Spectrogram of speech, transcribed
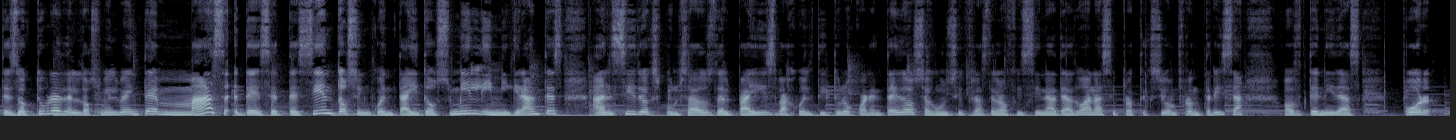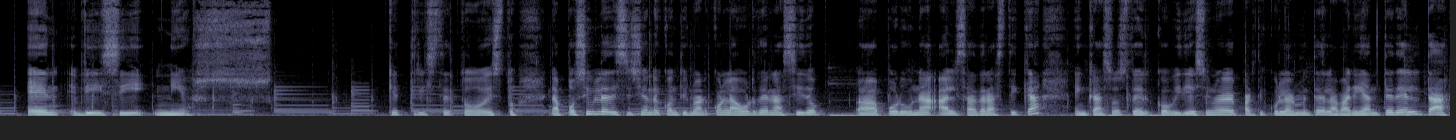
Desde octubre del 2020, más de 752 mil inmigrantes han sido expulsados del país bajo el título 42, según cifras de la Oficina de Aduanas y Protección Fronteriza obtenidas por NBC News. Qué triste todo esto. La posible decisión de continuar con la orden ha sido ah, por una alza drástica en casos del COVID-19, particularmente de la variante Delta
